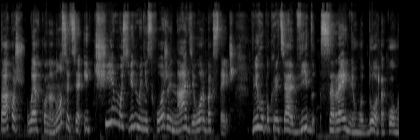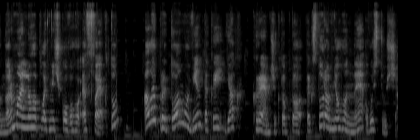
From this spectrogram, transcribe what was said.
також легко наноситься, і чимось він мені схожий на Dior Backstage. В нього покриття від середнього до такого нормального платнічкового ефекту, але при тому він такий, як кремчик, тобто текстура в нього не густюща.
